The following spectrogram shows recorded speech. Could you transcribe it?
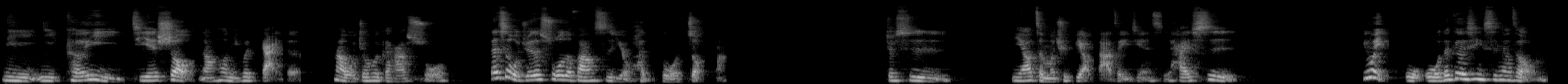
你你可以接受，然后你会改的，那我就会跟他说。但是我觉得说的方式有很多种嘛，就是。你要怎么去表达这一件事？还是因为我我的个性是那种，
